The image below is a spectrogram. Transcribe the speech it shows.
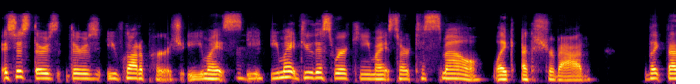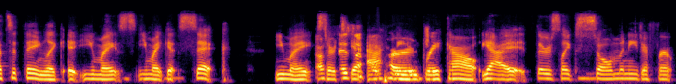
it's just there's there's you've got to purge. You might s- you, you might do this work and you might start to smell like extra bad. Like that's a thing like it you might you might get sick. You might A start to get acne and break out. Yeah it, there's like Mhm. so many different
